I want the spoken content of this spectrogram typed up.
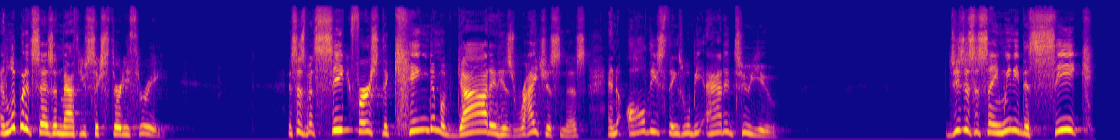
And look what it says in Matthew 6:33. It says, But seek first the kingdom of God and his righteousness, and all these things will be added to you. Jesus is saying we need to seek,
